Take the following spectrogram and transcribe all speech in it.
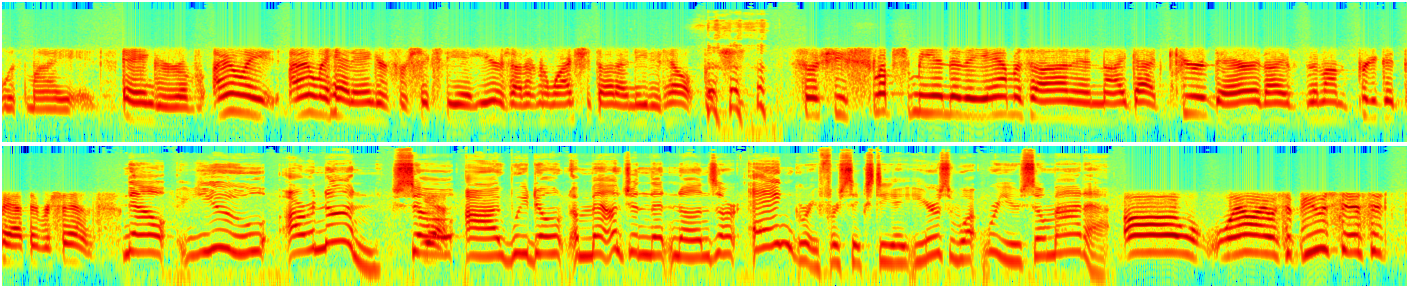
with my anger. Of I only I only had anger for 68 years. I don't know why she thought I needed help, but she, so she slips me into the Amazon, and I got cured there, and I've been on a pretty good path ever since. Now, you are a nun, so Yes. uh, we don't imagine that nuns are angry for 68 years. What were you so mad at? Oh well, I was abused as a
